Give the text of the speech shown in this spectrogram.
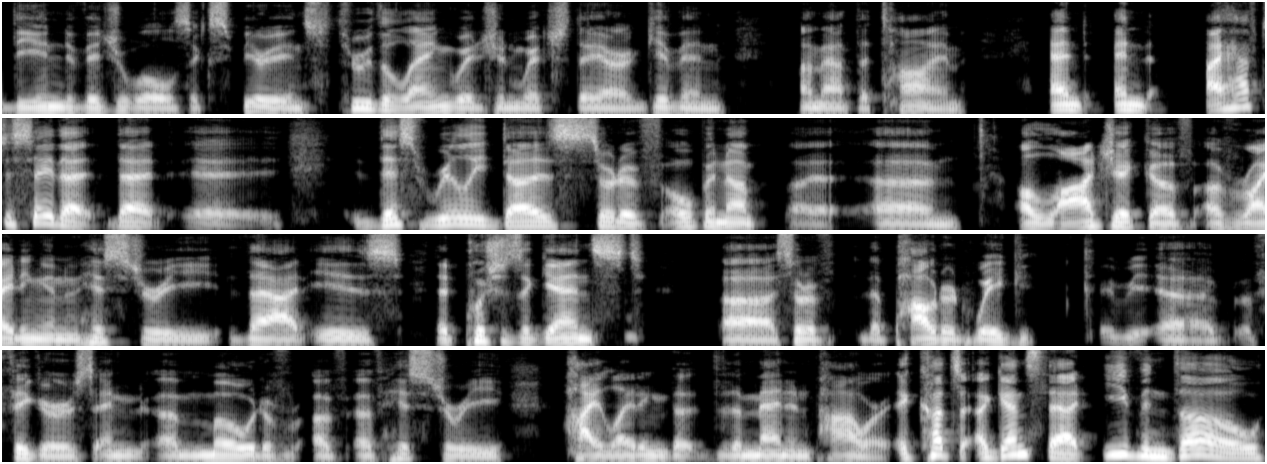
the individual's experience through the language in which they are given um, at the time. And and I have to say that that uh, this really does sort of open up uh, um, a logic of of writing and history that is that pushes against uh, sort of the powdered wig uh, figures and a mode of, of, of history highlighting the the men in power. It cuts against that, even though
